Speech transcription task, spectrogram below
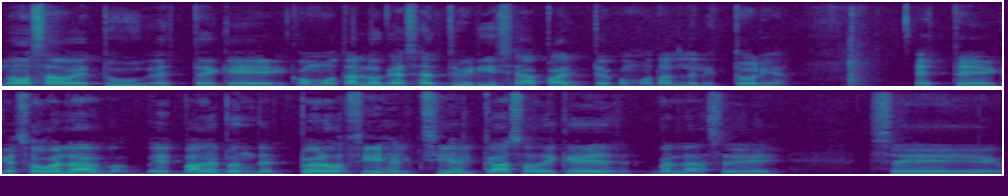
No, sabes, tú, este, que como tal lo que hace el 3D sea parte como tal de la historia. Este, que eso, ¿verdad? Eh, va a depender. Pero si es el, si es el caso de que, ¿verdad? Se, se,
